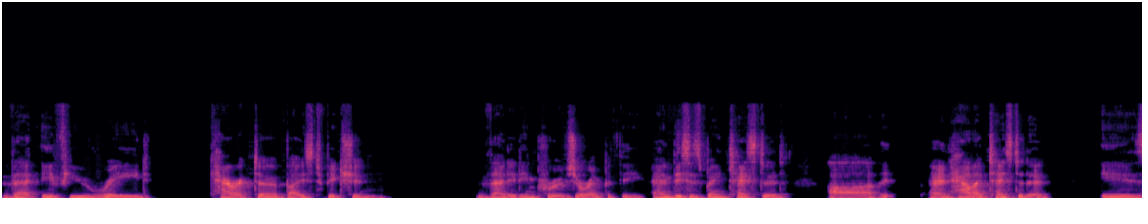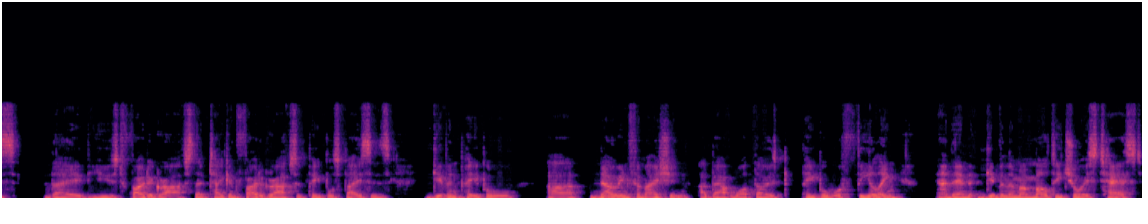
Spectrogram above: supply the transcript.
that if you read character based fiction, that it improves your empathy. And this has been tested. Uh, and how they've tested it is they've used photographs. They've taken photographs of people's faces, given people uh, no information about what those people were feeling, and then given them a multi choice test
